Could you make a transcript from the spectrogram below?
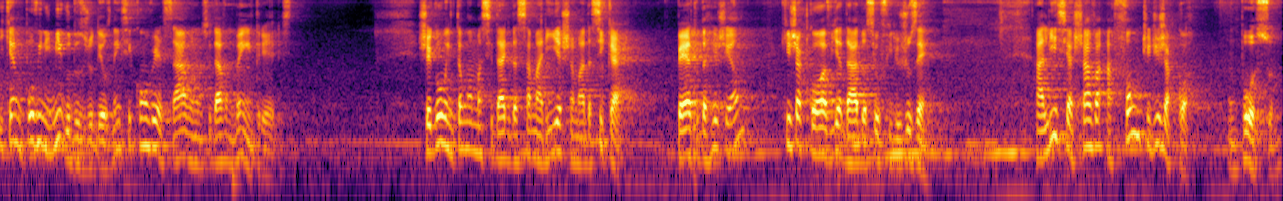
e que era um povo inimigo dos judeus, nem se conversavam, não se davam bem entre eles. Chegou então a uma cidade da Samaria chamada Sicar, perto da região que Jacó havia dado a seu filho José. Ali se achava a fonte de Jacó, um poço.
